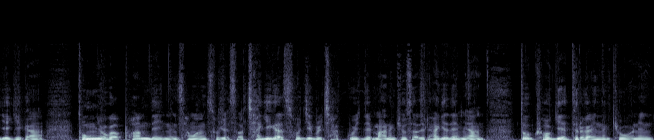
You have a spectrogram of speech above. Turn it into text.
얘기가 동료가 포함되어 있는 상황 속에서 자기가 소집을 잡고 이제 많은 교사들이 하게 되면 또 거기에 들어가 있는 교원은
